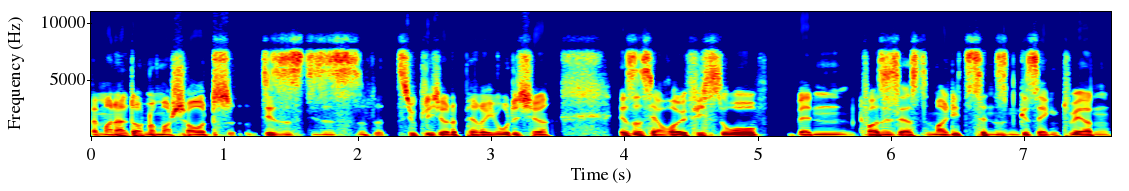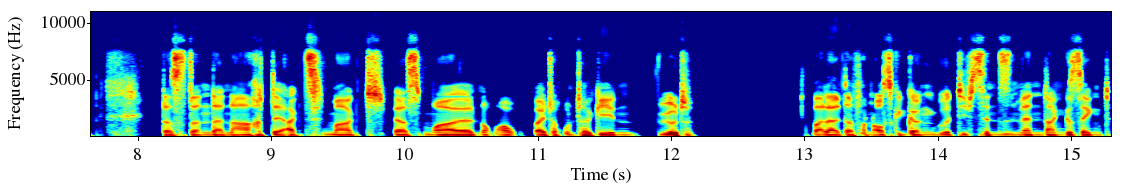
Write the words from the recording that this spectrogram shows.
wenn man halt auch nochmal schaut, dieses, dieses zyklische oder periodische, ist es ja häufig so, wenn quasi das erste Mal die Zinsen gesenkt werden, dass dann danach der Aktienmarkt erstmal nochmal weiter runtergehen wird, weil halt davon ausgegangen wird, die Zinsen werden dann gesenkt,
